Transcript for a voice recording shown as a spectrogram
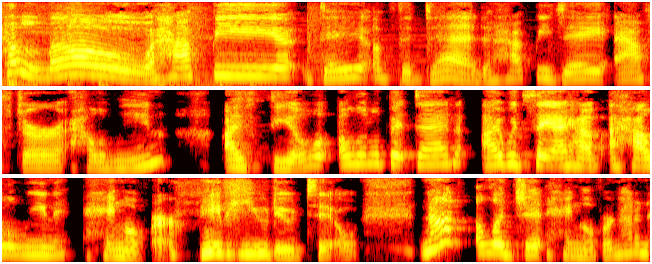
Hello, happy Day of the Dead. Happy day after Halloween. I feel a little bit dead. I would say I have a Halloween hangover. Maybe you do too. Not a legit hangover, not an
